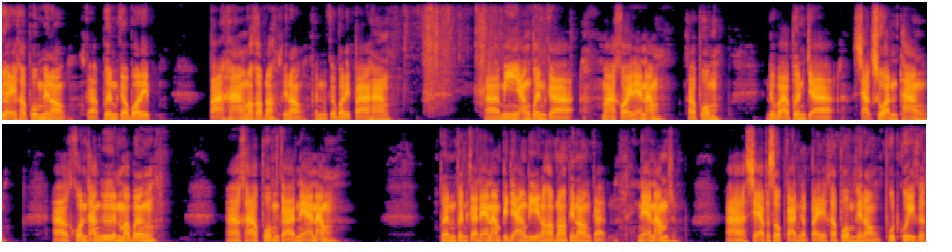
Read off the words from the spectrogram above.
รื่อยๆครับผมพี่น้องกับเพื่อนกับบ่ได้ปะหางเนาะครับเนาะพี่น้องเพื่อนกับบ่ได้ปะหางอ่ามียังเพิ่อนก็มาค่อยแนะนำครับผม หรือว่าเพิ่อนจะชักชวนทางอ่าคนทางอื่นมาเบิงอ่าครับผมก็แนะนำเพิ่อนเพิ่อนก็แนะนำเป็นอย่างดีเนาะครับเน้องพี่น้องก็แนะนำอ่าแชร์ประสบการณ์กันไปครับผมพี่น้องพูดคุยกัน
